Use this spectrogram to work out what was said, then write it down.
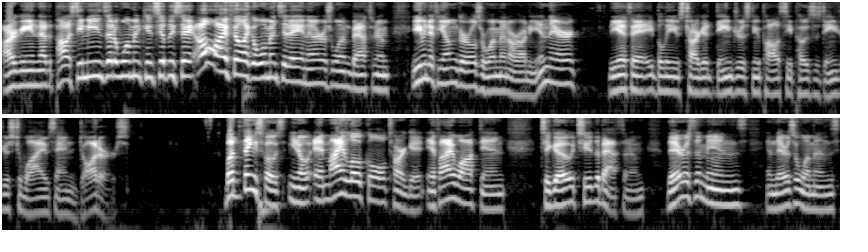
Arguing that the policy means that a woman can simply say, Oh, I feel like a woman today, and enters one bathroom, even if young girls or women are already in there. The FAA believes Target dangerous new policy poses dangers to wives and daughters. But the thing is, folks, you know, at my local Target, if I walked in to go to the bathroom. There is a men's and there's a women's,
